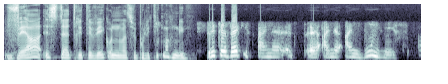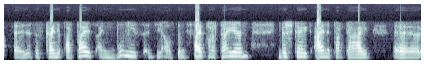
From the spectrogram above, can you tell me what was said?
Wer ist der dritte Weg und was für Politik machen die? Dritter Weg ist eine, äh, eine, ein Bündnis. Äh, das ist keine Partei, es ist ein Bündnis, die aus den zwei Parteien besteht. Eine Partei äh,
